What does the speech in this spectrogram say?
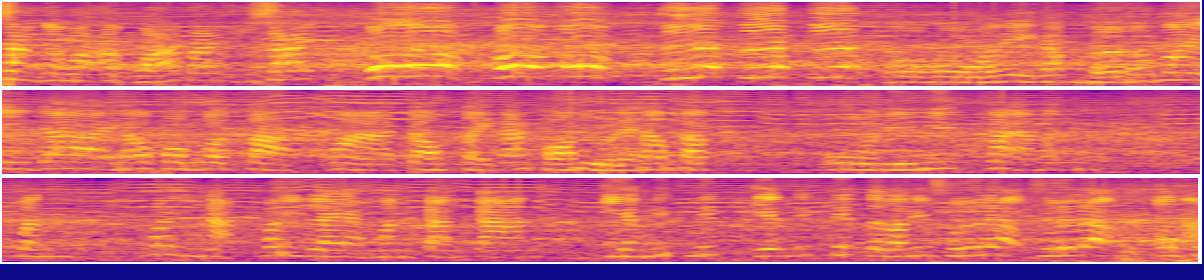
สร้างจังหวะเอาขวาไปซ้าย โอ้โอ้โอ้เกือบเกือบเกือบโอ้โห นี่ครับเผลอไม่ได้ครับคมกตักมาจอมเตะก้านคออยู่แล้วครับ โอ้ดีที่แม่มันมันไม่หนักไม่แรงมันกลางกลางๆเอียงนิดนิดๆเอียงนิดนิดๆแต่ตอนนี้ฟื้นแล้วฟื้นแล้ว โอ้โห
